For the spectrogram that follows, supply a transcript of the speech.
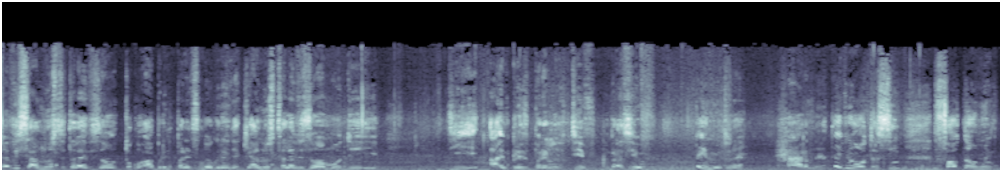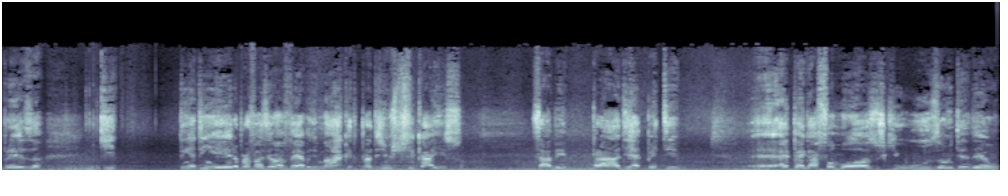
já vi esse anúncio de televisão? Tô abrindo parênteses meu grande aqui. Anúncio de televisão, amor, de, de a empresa de aparelho aditivo no Brasil? Tem muito, né? Raro, né? Teve um outro assim. Falta uma empresa que tenha dinheiro para fazer uma verba de marketing para desmistificar isso. Sabe? Pra de repente é, pegar famosos que usam, entendeu?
